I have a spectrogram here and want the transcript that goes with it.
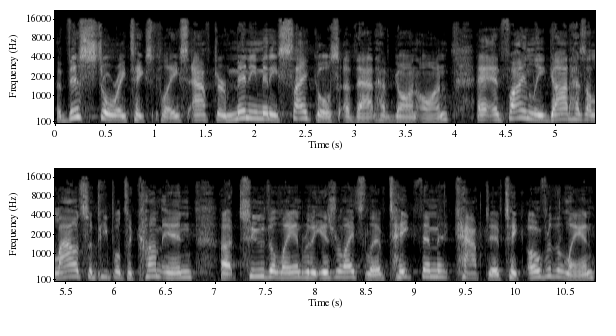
this story takes place after many, many cycles of that have gone on. And finally, God has allowed some people to come in uh, to the land where the Israelites live, take them captive, take over the land,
